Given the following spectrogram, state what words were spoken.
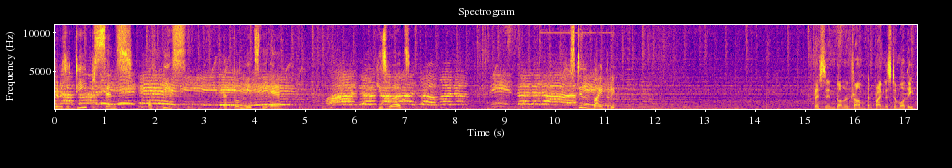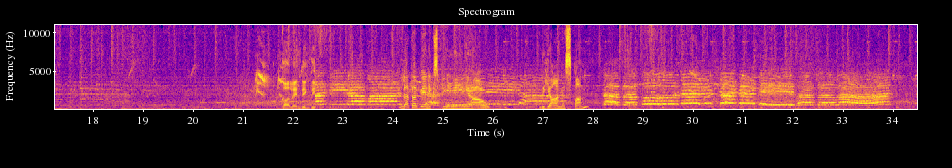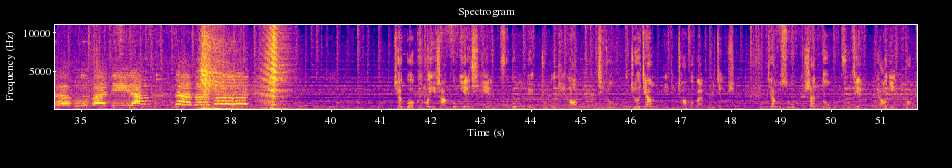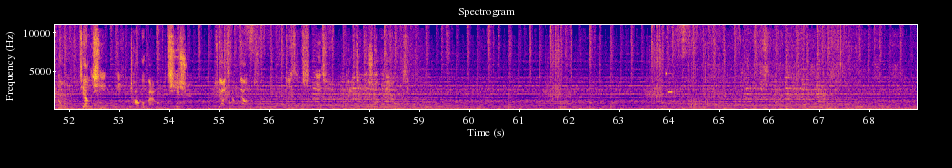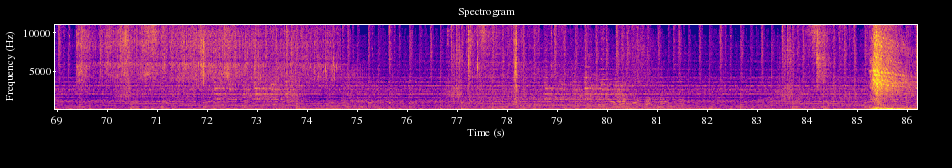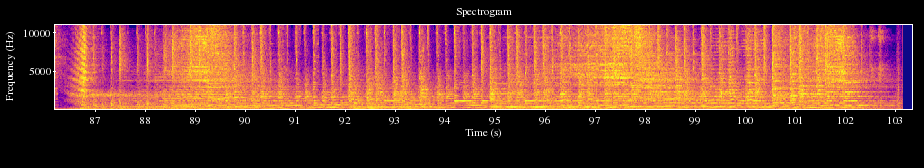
There is a deep sense of peace that permeates the air. His words still vibrate. President Donald Trump and Prime Minister Modi garlanding the Lata Ben explaining how the yarn is spun. “国规模以上工业企业复工率逐步提高，其中浙江已经超过百分之九十，江苏、山东、福建、辽宁、广东、江西已经超过百分之七十。需要强调的是，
